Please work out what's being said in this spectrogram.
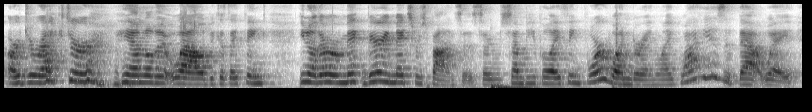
our director handled it well because I think you know there were mi- very mixed responses. There some people I think were wondering like why is it that way,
